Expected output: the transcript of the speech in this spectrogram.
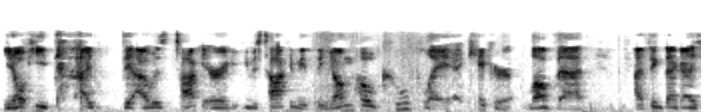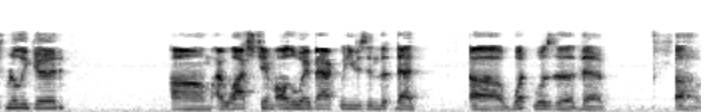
you know he I did I was talking or he was talking to me the Younghoe Koo play at kicker. Love that. I think that guy's really good. Um, I watched him all the way back when he was in the, that uh, what was the the uh,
